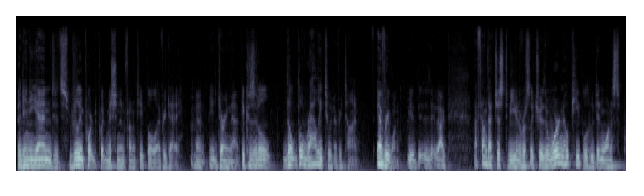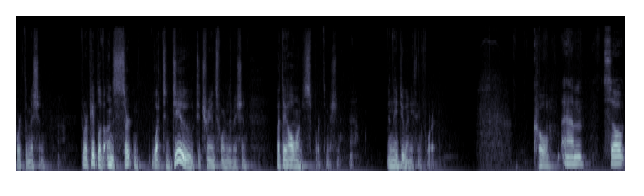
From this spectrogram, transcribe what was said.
But in the end, it's really important to put mission in front of people every day mm-hmm. and, and during that because it'll they'll, they'll rally to it every time. Everyone. You, I, I found that just to be universally true. There were no people who didn't want to support the mission. There were people of uncertain what to do to transform the mission, but they all wanted to support the mission. Yeah. And they'd do anything for it. Cool. Um, so,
